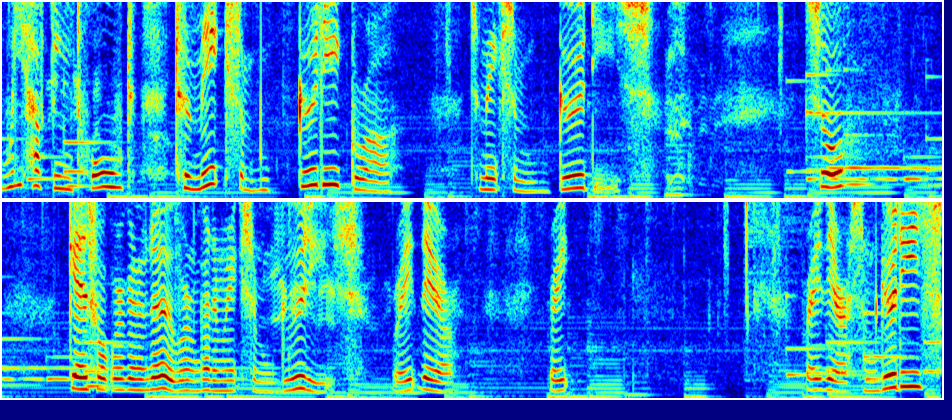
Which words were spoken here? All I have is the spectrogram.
we have been told to make some goody gras, to make some goodies. So, guess what we're gonna do? We're gonna make some goodies right there, right, right there. Some goodies.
